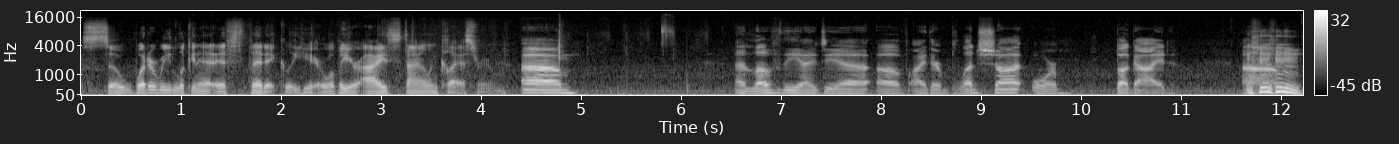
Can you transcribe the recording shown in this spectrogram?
So, what are we looking at aesthetically here? What about your eyes, style, and classroom? Um, I love the idea of either bloodshot or bug-eyed. Um,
